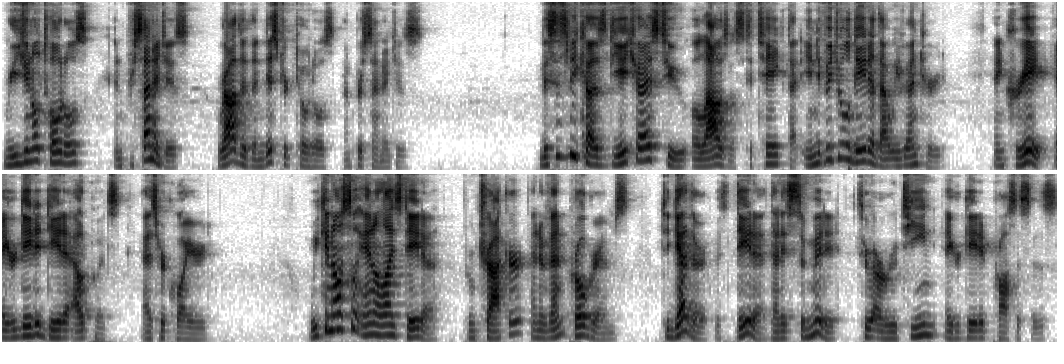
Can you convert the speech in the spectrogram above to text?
regional totals and percentages rather than district totals and percentages. This is because DHIS2 allows us to take that individual data that we've entered and create aggregated data outputs as required. We can also analyze data from tracker and event programs together with data that is submitted through our routine aggregated processes.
